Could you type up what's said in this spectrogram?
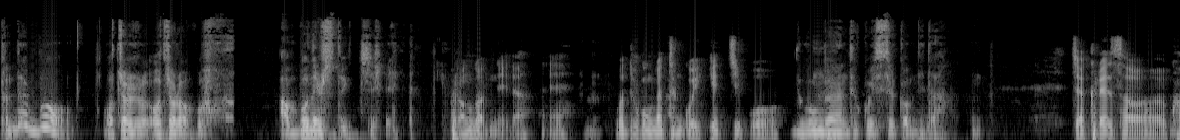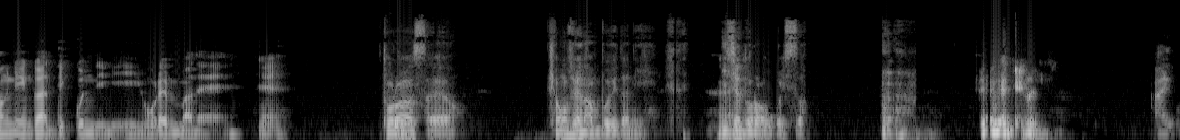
근데 뭐 어쩔 어쩌라고 안 보낼 수도 있지. 그런 겁니다. 예. 뭐 누군가 듣고 있겠지 뭐. 누군가는 듣고 있을 겁니다. 자 그래서 광림과 니꾸님이 오랜만에 예. 돌아왔어요. 평소엔 안 보이더니 이제 돌아오고 있어. 아이고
